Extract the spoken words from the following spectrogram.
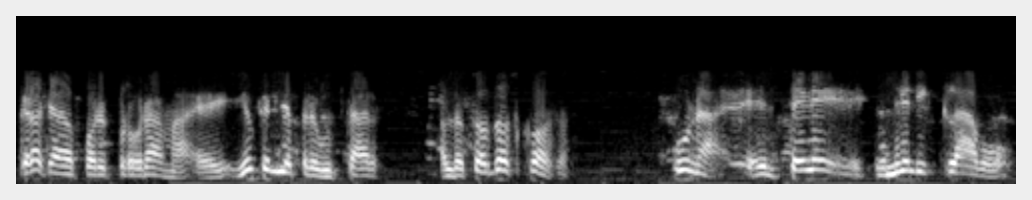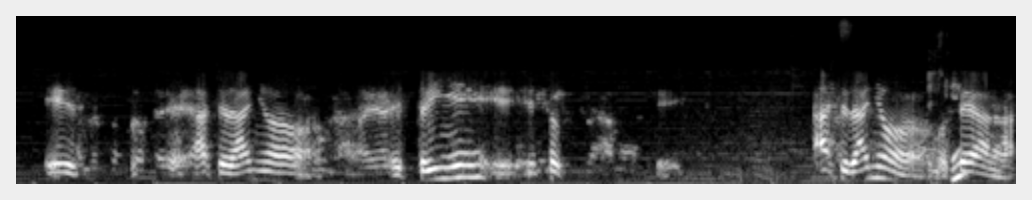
Gracias por el programa. Eh, yo quería preguntar al doctor dos cosas. Una, el té Nelly Clavo es eh, hace daño, estriñe, eh, eso eh, hace daño, o sea,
